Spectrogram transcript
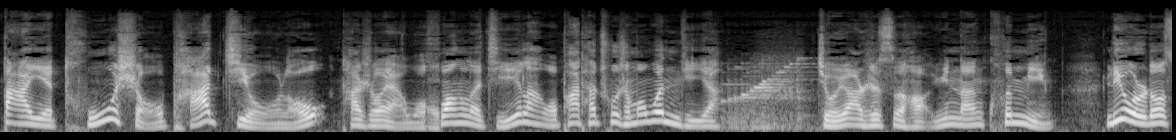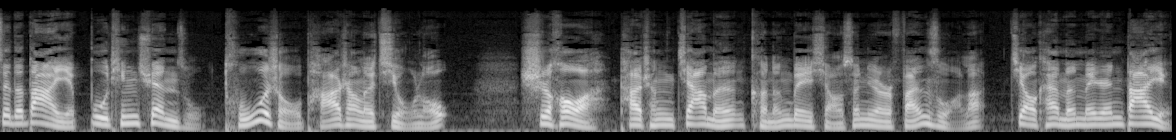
大爷徒手爬九楼。他说呀：“我慌了极了，我怕他出什么问题呀。”九月二十四号，云南昆明，六十多岁的大爷不听劝阻，徒手爬上了九楼。事后啊，他称家门可能被小孙女儿反锁了，叫开门没人答应，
